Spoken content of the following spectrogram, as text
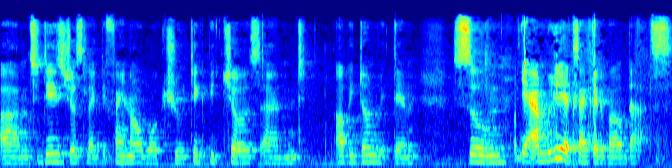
um, today is just like the final walkthrough take pictures and i'll be done with them so yeah i'm really excited about that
